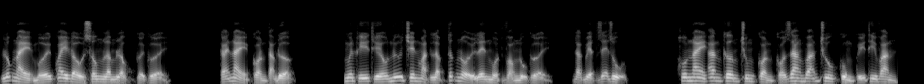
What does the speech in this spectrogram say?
lúc này mới quay đầu sông lâm lộc cười cười. Cái này còn tạm được. Nguyên khí thiếu nữ trên mặt lập tức nổi lên một vòng nụ cười, đặc biệt dễ dụ. Hôm nay ăn cơm chung còn có giang vãn chu cùng quý thi văn.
